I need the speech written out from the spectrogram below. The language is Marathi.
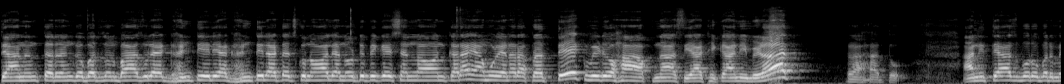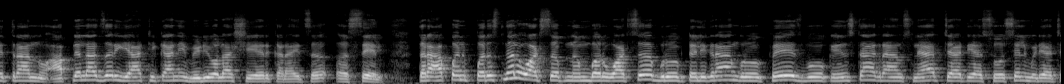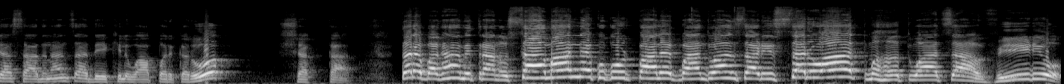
त्यानंतर रंग बदलून बाजूला एक घंटी येईल. या घंटीला टच करून आल्या नोटिफिकेशनला ऑन करा. यामुळे येणारा प्रत्येक व्हिडिओ हा आपणास या ठिकाणी मिळत राहतो. आणि त्याचबरोबर मित्रांनो आपल्याला जर या ठिकाणी व्हिडिओला शेअर करायचं असेल तर आपण personal WhatsApp number WhatsApp group Telegram group Facebook Instagram Snapchat या सोशल मीडियाच्या साधनांचा देखील वापर करू शकतात. तर बघा मित्रांनो सामान्य कुक्कुटपालक बांधवांसाठी सर्वात महत्त्वाचा व्हिडिओ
